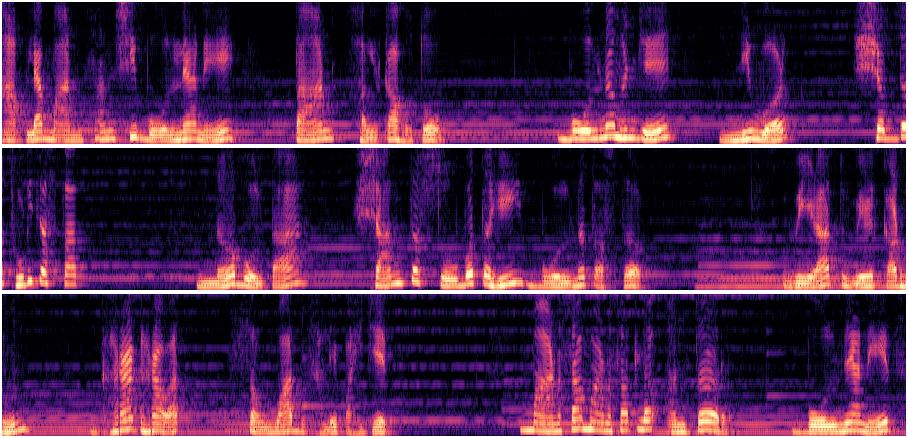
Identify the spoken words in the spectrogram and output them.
आपल्या माणसांशी बोलण्याने ताण हलका होतो. बोलणं म्हणजे निव्वळ शब्द थोडीच असतात. न बोलता शांत सोबतही बोलणंच असतं. वेळात वेळ काढून घराघरावात संवाद झाले पाहिजेत. माणसा माणसातलं अंतर बोलण्यानेच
